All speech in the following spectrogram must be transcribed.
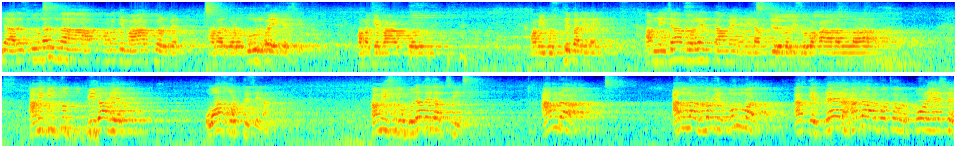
ইয়া রাসূলুল্লাহ, আমাকে maaf করবেন, আমার বড় ভুল হয়ে গেছে, আমাকে maaf করুন, আমি বুঝতে পারি নাই, আপনি যা বলেন তা মেনে নিলাম, জোরে বলি, সুবহানাল্লাহ। আমি কিন্তু বিবাহের ওয়াজ করতেছি না, আমি শুধু বোঝাতে চাচ্ছি, আমরা আল্লাহর নবীর উম্মত আজকে দেড় হাজার বছর পরে এসে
